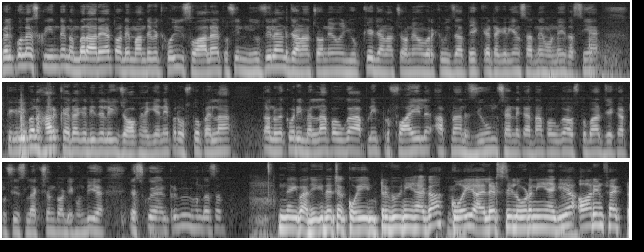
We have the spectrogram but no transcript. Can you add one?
ਬਿਲਕੁਲ ਸਕਰੀਨ ਤੇ ਨੰਬਰ ਆ ਰਿਹਾ, ਤੁਹਾਡੇ ਮਨ ਦੇ ਵਿੱਚ ਕੋਈ ਸਵਾਲ ਹੈ, ਤੁਸੀਂ ਨਿਊਜ਼ੀਲੈਂਡ ਜਾਣਾ ਚਾਹੁੰਦੇ ਹੋ ਯੂਕੇ ਜਾਣਾ ਚਾਹੁੰਦੇ ਹੋ ਵਰਕ ਵੀਜ਼ਾ ਤੇ ਕੈਟਾਗਰੀਆਂ ਸਰ ਨੇ ਹੁਣੇ ਹੀ ਦੱਸੀਆਂ। ਤਕਰੀਬਨ ਹਰ ਕੈਟਾਗਰੀ ਦੇ ਲਈ ਜੌਬ ਹੈਗੀਆਂ ਨੇ, ਪਰ ਉਸ ਤੋਂ ਪਹਿਲਾਂ ਤੁਹਾਨੂੰ ਇੱਕ ਵਾਰੀ ਮਿਲਣਾ ਪਊਗਾ ਆਪਣੀ ਪ੍ਰੋਫਾਈਲ ਆਪਣਾ ਰਿਜ਼ਿਊਮ ਸੈਂਡ ਕਰਨਾ ਪਊਗਾ ਉਸ ਤੋਂ ਬਾਅਦ ਜੇਕਰ ਤੁਸੀਂ ਸਿਲੈਕਸ਼ਨ ਤੁਹਾਡੀ ਹੁੰਦੀ ਹੈ ਇਸ ਕੋਈ ਇੰਟਰਵਿਊ ਵੀ ਹੁੰਦਾ ਸਰ ਨਹੀਂ ਭਾਜੀ ਇਹਦੇ ਚ ਕੋਈ ਇੰਟਰਵਿਊ ਨਹੀਂ ਹੈਗਾ ਕੋਈ ਆਈਲੈਟਸ ਦੀ ਲੋੜ ਨਹੀਂ ਹੈਗੀ ਆ ਔਰ ਇਨਫੈਕਟ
